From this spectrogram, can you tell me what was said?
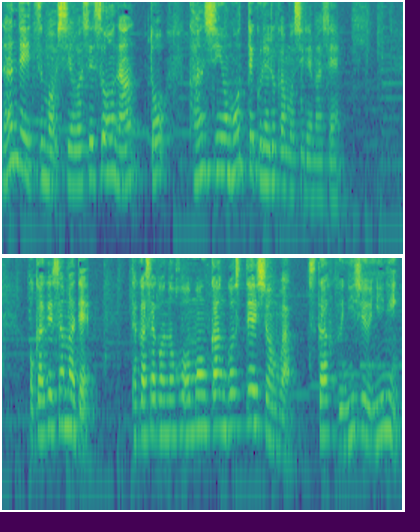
何でいつも幸せそうなん？と関心を持ってくれるかもしれません。おかげさまで高砂の訪問看護ステーションはスタッフ22人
